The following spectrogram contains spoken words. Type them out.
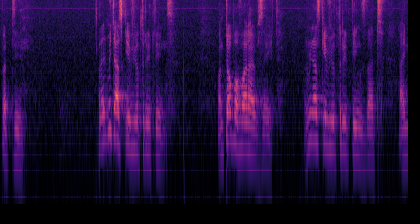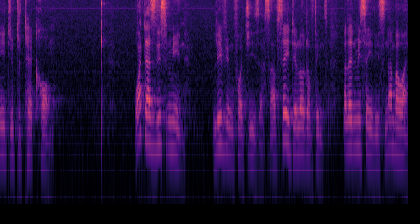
But uh, let me just give you three things. On top of what I've said, let me just give you three things that I need you to take home. What does this mean? Living for Jesus. I've said a lot of things, but let me say this. Number one,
